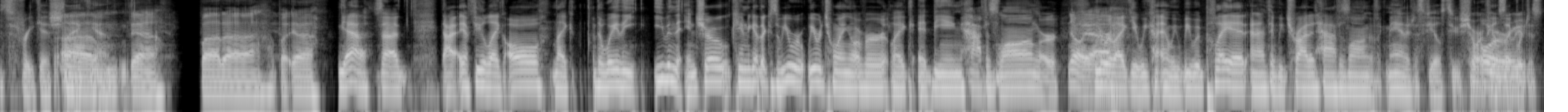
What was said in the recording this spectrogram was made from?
it's freakish. Like, yeah. um, yeah. But uh, but yeah. Yeah, so I, I feel like all like the way the even the intro came together because we were we were toying over like it being half as long or Oh yeah. we were like we kind we, we would play it and I think we tried it half as long. I was like, man, it just feels too short. It feels like we're just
